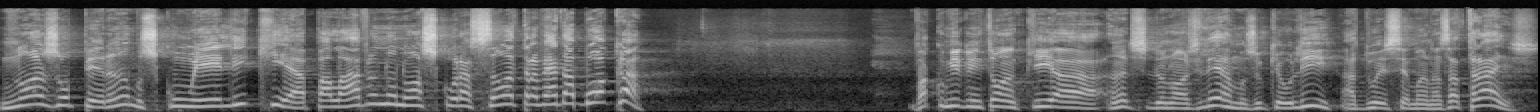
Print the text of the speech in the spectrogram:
nós operamos com ele, que é a palavra, no nosso coração através da boca. Vá comigo então aqui, a, antes de nós lermos o que eu li há duas semanas atrás,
